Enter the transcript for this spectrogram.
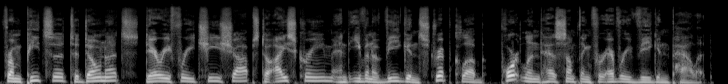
from pizza to donuts, dairy free cheese shops to ice cream, and even a vegan strip club, Portland has something for every vegan palate.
